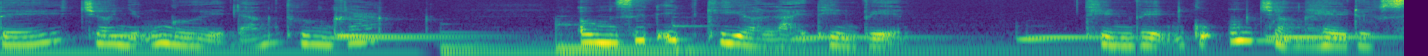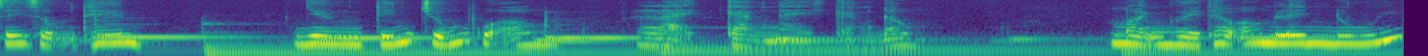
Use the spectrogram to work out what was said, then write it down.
tế cho những người đáng thương khác. Ông rất ít khi ở lại thiền viện. Thiền viện cũng chẳng hề được xây dựng thêm, nhưng tín chúng của ông lại càng ngày càng đông. Mọi người theo ông lên núi,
